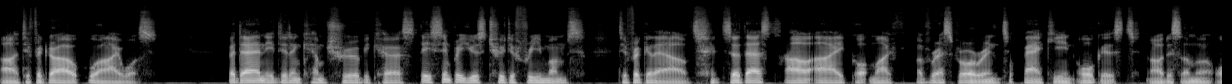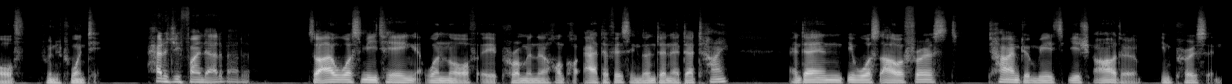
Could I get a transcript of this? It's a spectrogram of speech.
uh, to figure out who I was, but then it didn't come true because they simply used two to three months to figure that out. So that's how I got my arrest warrant back in August, uh, the summer of 2020. How did you find out about it? So I was meeting one of a prominent Hong Kong activists in London at that time, and then it was our first time to meet each other in person.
